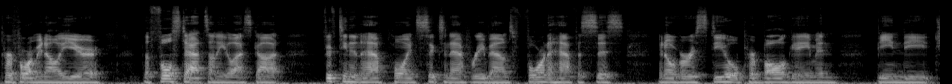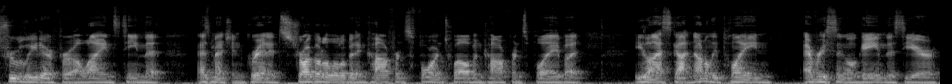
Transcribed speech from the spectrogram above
performing all year. The full stats on Eli Scott 15 and a half points, 6.5 rebounds, 4.5 assists, and over a steal per ball game, and being the true leader for a Lions team that, as mentioned, granted, struggled a little bit in conference, 4 and 12 in conference play, but Eli Scott not only playing every single game this year,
